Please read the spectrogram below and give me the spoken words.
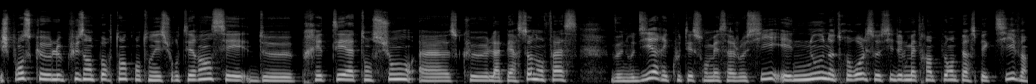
je pense que le plus important quand on est sur le terrain, c'est de prêter attention à ce que la personne en face veut nous dire, écouter son message aussi. Et nous, notre rôle, c'est aussi de le mettre un peu en perspective.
